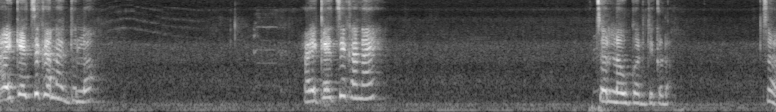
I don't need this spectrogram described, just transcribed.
ऐकायचं का नाही तुला? ऐकायचं का नाही? चल लवकर तिकडं. चल.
